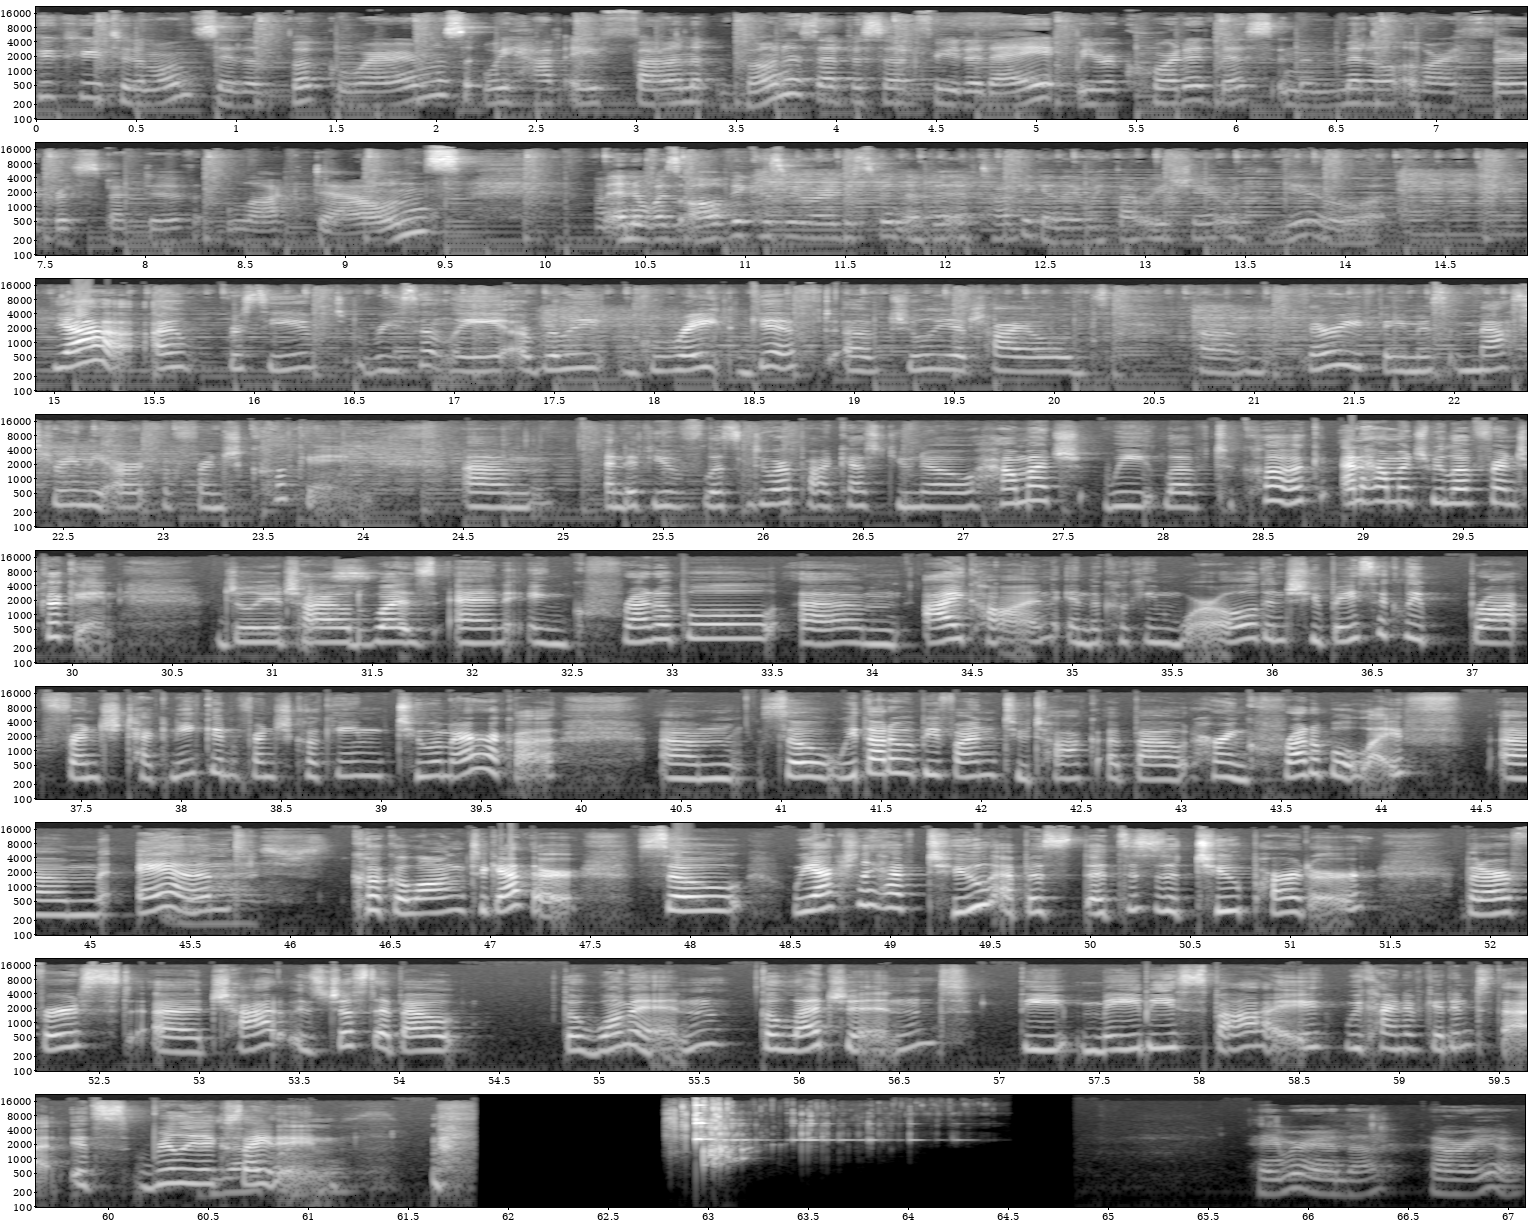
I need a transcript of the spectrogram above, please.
coucou tout le monde, c'est the Bookworms. We have a fun bonus episode for you today. We recorded this in the middle of our third respective lockdowns. And it was all because we wanted to spend a bit of time together. We thought we'd share it with you. Yeah, I received recently a really great gift of Julia Child's um, very famous Mastering the Art of French Cooking. Um, and if you've listened to our podcast, you know how much we love to cook and how much we love French cooking. Julia Child yes. was an incredible um, icon in the cooking world, and she basically brought French technique and French cooking to America. Um, so we thought it would be fun to talk about her incredible life um, and. Yes. Cook along together. So, we actually have two episodes. This is a two parter, but our first uh, chat is just about the woman, the legend, the maybe spy. We kind of get into that. It's really exciting. hey, Miranda. How are you?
